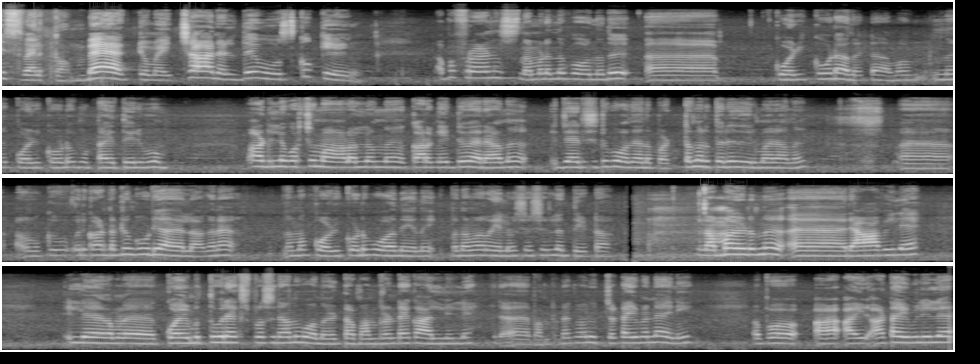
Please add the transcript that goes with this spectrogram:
Guys welcome back to my channel Devus cooking അപ്പോൾ friends നമ്മളിന്ന് പോകുന്നത് കോഴിക്കോടാണ് കേട്ടോ. അപ്പം ഇന്ന് കോഴിക്കോട് മുട്ടായിത്തെരുവും അടിയിൽ കുറച്ച് മാളെല്ലാം ഒന്ന് കറങ്ങിയിട്ട് വരാമെന്ന് വിചാരിച്ചിട്ട് പോകുന്നതാണ് പെട്ടെന്ന് എടുത്തൊരു തീരുമാനമാണ് നമുക്ക് ഒരു കണ്ടന്റും കൂടി ആയല്ലോ. അങ്ങനെ നമ്മൾ കോഴിക്കോട് പോകാൻ ഇപ്പം നമ്മൾ റെയിൽവേ സ്റ്റേഷനിൽ എത്തിയിട്ടാ നമ്മൾ ഇവിടുന്ന് രാവിലെ ഇല്ലേ നമ്മളെ കോയമ്പത്തൂർ എക്സ്പ്രസ്സിനാന്ന് പോകുന്നത് കേട്ടോ. പന്ത്രണ്ടേ കാലിനില്ലേ പന്ത്രണ്ടേ കാലം ഉച്ച ടൈം തന്നെ അതിന് അപ്പോൾ ആ ടൈമിലെ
